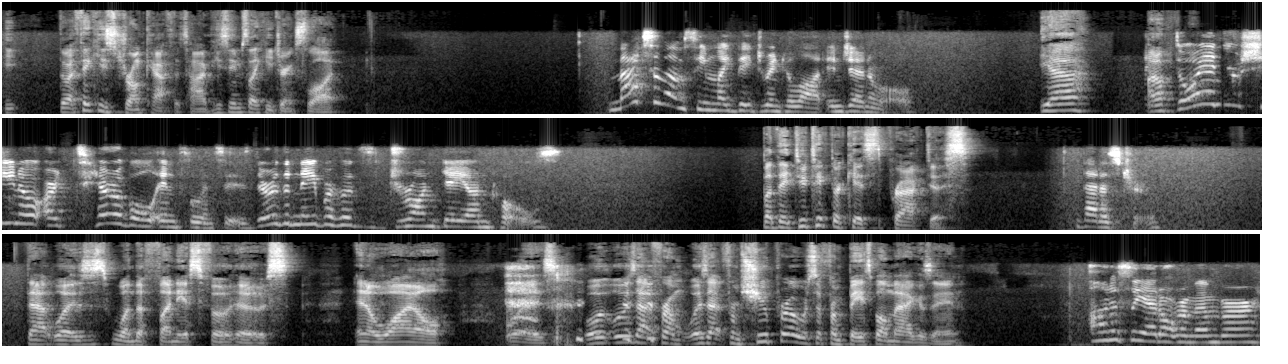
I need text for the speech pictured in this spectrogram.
He- though I think he's drunk half the time. He seems like he drinks a lot. Maximum seem like they drink a lot in general. Yeah. Doi and Yoshino are terrible influences. They're the neighborhood's drunk gay uncles. but they do take their kids to practice. That is true. That was one of the funniest photos in a while. Was what was that from? Was that from Shoe Pro or was it from Baseball Magazine? Honestly, I don't remember.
